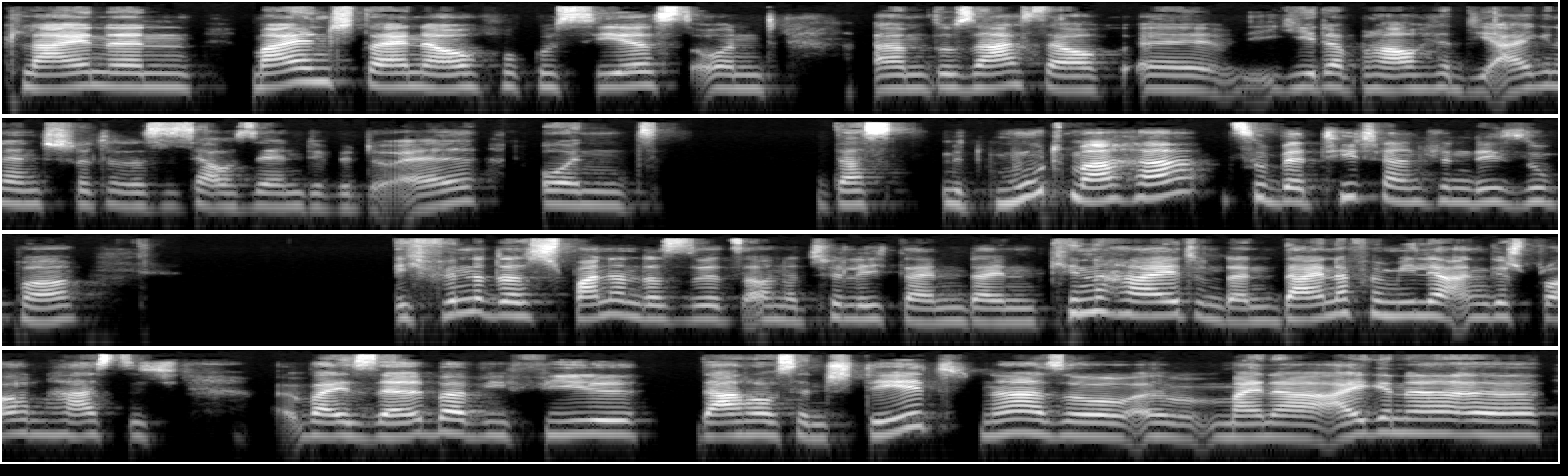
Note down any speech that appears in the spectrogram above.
kleinen Meilensteine auch fokussierst und ähm, du sagst ja auch, äh, jeder braucht ja die eigenen Schritte, das ist ja auch sehr individuell. Und das mit Mutmacher zu betiteln, finde ich super. Ich finde das spannend, dass du jetzt auch natürlich dein, deine Kindheit und dein, deine Familie angesprochen hast. Ich weiß selber, wie viel daraus entsteht. Ne? Also äh, meine eigene äh,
